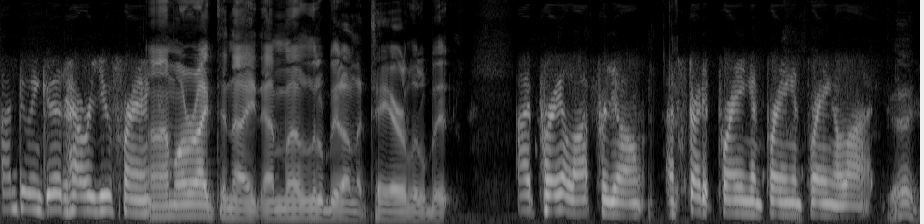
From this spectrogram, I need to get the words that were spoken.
I'm doing good. How are you, Frank? I'm all right tonight. I'm a little bit on a tear, a little bit. I pray a lot for y'all. I've started praying and praying and praying a lot. Good.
